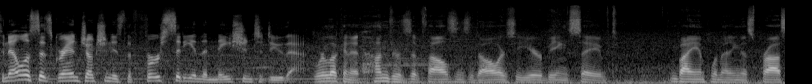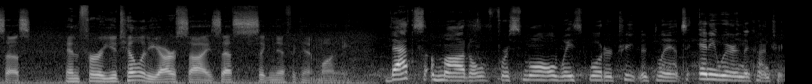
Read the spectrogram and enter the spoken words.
Tonello says Grand Junction is the first city in the nation to do that. We're looking at hundreds of thousands of dollars a year being saved by implementing this process. And for a utility our size, that's significant money. That's a model for small wastewater treatment plants anywhere in the country.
